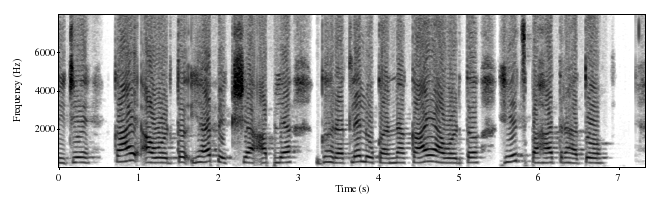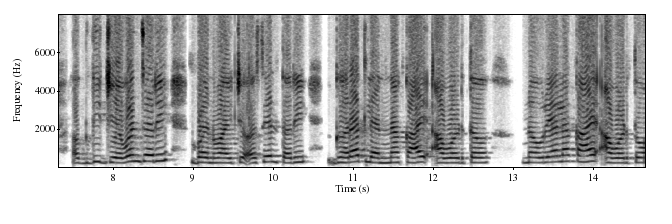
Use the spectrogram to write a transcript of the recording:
तिचे काय आवडतं ह्यापेक्षा आपल्या घरातल्या लोकांना काय आवडतं हेच पाहत राहतो. अगदी जेवण जरी बनवायचे असेल तरी घरातल्यांना काय आवडतं? नवऱ्याला काय आवडतो?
